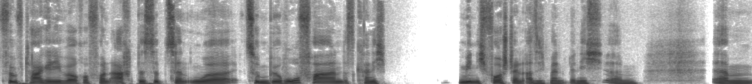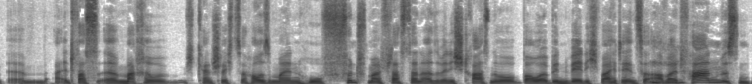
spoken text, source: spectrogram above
fünf Tage die Woche von acht bis 17 Uhr zum Büro fahren. Das kann ich mir nicht vorstellen. Also ich meine, wenn ich ähm, ähm, ähm, etwas äh, mache. Ich kann schlecht zu Hause meinen Hof fünfmal pflastern. Also wenn ich Straßenbauer bin, werde ich weiterhin zur mhm. Arbeit fahren müssen.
